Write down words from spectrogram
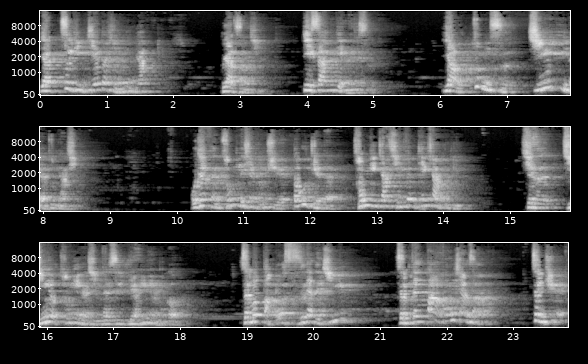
要制定阶段性目标，不要着急。第三点呢，就是要重视机遇的重要性。我觉得很聪明的一些同学都觉得聪明加勤奋天下无敌，其实仅有聪明和勤奋是远远不够的。怎么把握时代的机遇？怎么在大方向上正确？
